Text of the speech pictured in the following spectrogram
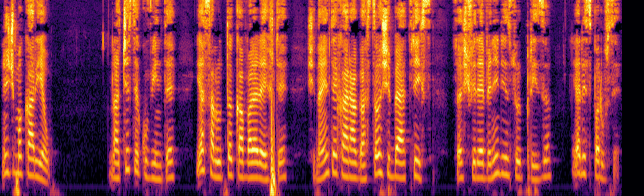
nici măcar eu. La aceste cuvinte, ea salută cavalerește și înainte ca Ragaston și Beatrix să-și fi revenit din surpriză, ea dispăruse.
